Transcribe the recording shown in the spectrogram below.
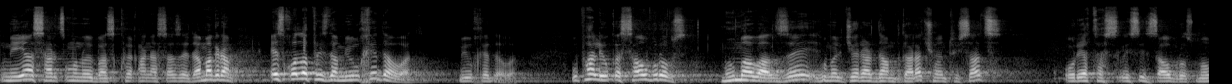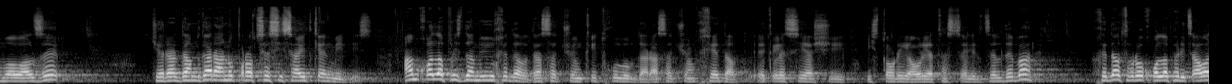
მეა სარწმუნოებას ქვეყანასაზე და მაგრამ ეს ყოველფრის და მიუხედავად მიუხედავად უფალი უკვე საუბრობს მომავალზე რომელიც ჯერ არ დამდგარა ჩვენთვისაც 2000 წლის წინ საუბრობს მომავალზე ჯერ არ დამდგარა ანუ პროცესი საითკენ მიდის. ამ ყოველფრის და მიუხედავად რასაც ჩვენ კითხულობ და რასაც ჩვენ ხედავთ ეკლესიაში ისტორია 2000 წელი გრძელდება ხედავთ რომ ყოველფერი წავა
